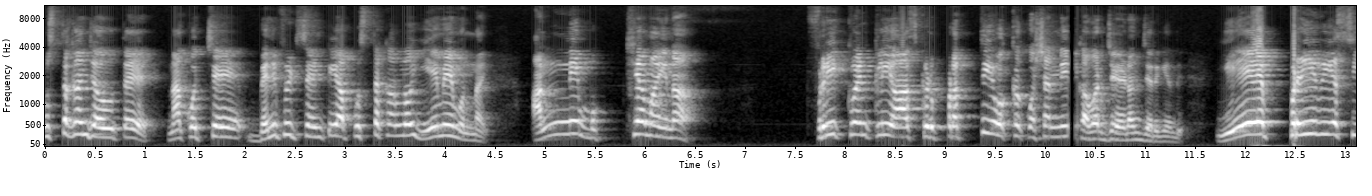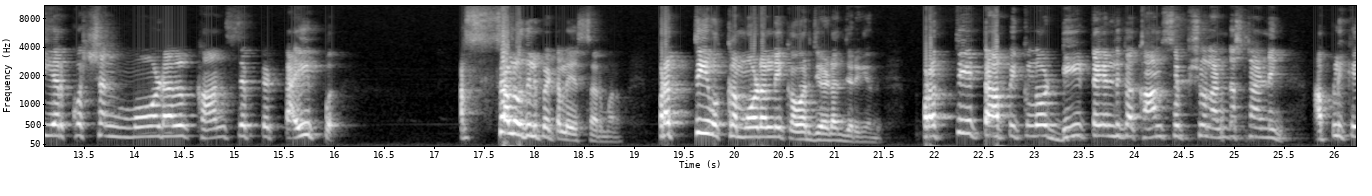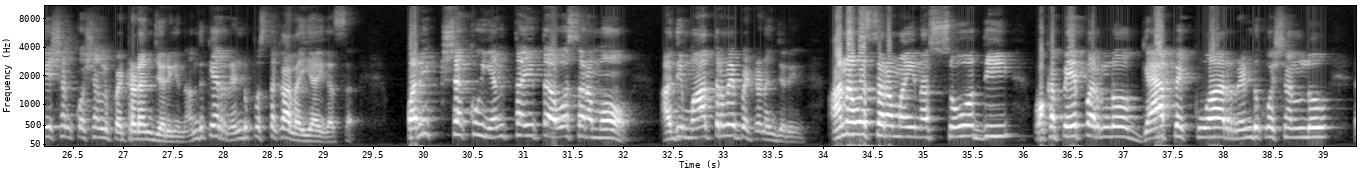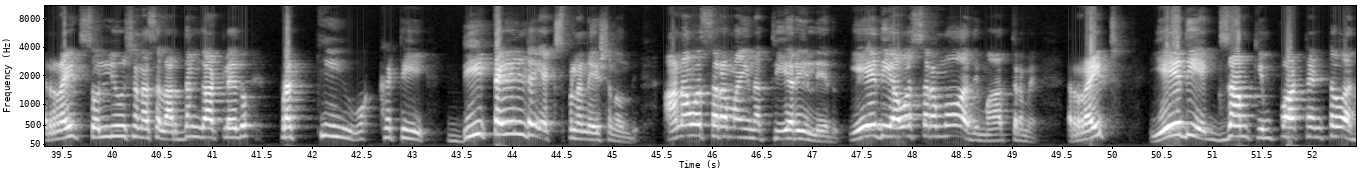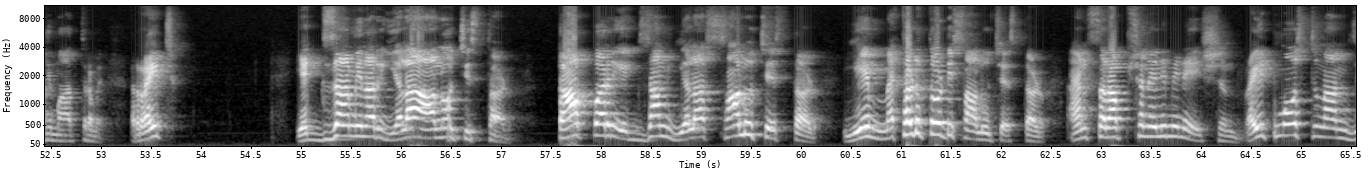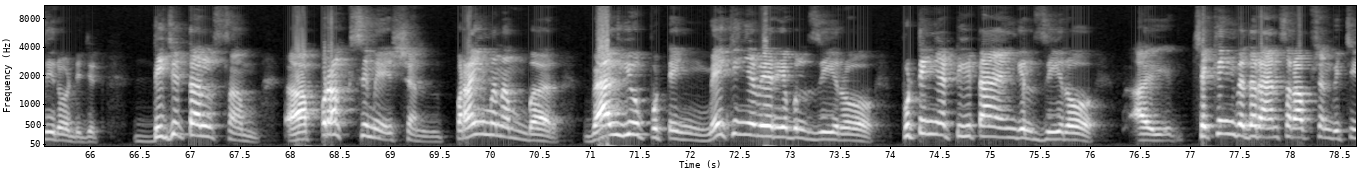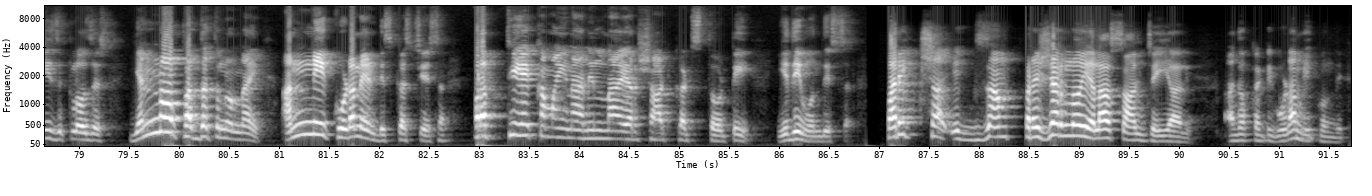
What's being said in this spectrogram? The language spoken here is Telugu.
పుస్తకం చదివితే నాకు వచ్చే బెనిఫిట్స్ ఏంటి? ఆ పుస్తకంలో ఏమేమి ఉన్నాయి? అన్ని ముఖ్యమైన ఫ్రీక్వెంట్లీ ఆస్క్డ్ ప్రతి ఒక్క క్వశ్చన్ని కవర్ చేయడం జరిగింది. ఏ previous year question model concept type అస్సలు వదిలిపెట్టలేదు సార్ మనం. ప్రతి ఒక్క మోడల్ని కవర్ చేయడం జరిగింది. ప్రతి టాపిక్లో డీటెయిల్డ్గా డీటెయిల్డ్ కాన్సెప్చువల్ అండర్స్టాండింగ్ అప్లికేషన్ క్వశ్చన్లు పెట్టడం జరిగింది. అందుకే రెండు పుస్తకాలు అయ్యాయి కదా సార్. పరీక్షకు ఎంతైతే అవసరమో అది మాత్రమే పెట్టడం జరిగింది. అనవసరమైన సోది ఒక పేపర్లో గ్యాప్ ఎక్కువ రెండు క్వశ్చన్లు రైట్ సొల్యూషన్ అసలు అర్థం కావట్లేదు. ప్రతి ఒక్కటి డీటెయిల్డ్ ఎక్స్ప్లెనేషన్ ఉంది. అనవసరమైన థియరీ లేదు. ఏది అవసరమో అది మాత్రమే. రైట్ ఏది ఎగ్జామ్కి ఇంపార్టెంటో అది మాత్రమే. రైట్ ఎగ్జామినర్ ఎలా ఆలోచిస్తాడు? టాపర్ ఎగ్జామ్ ఎలా సాల్వ్ చేస్తాడు? ఏ మెథడ్ తోటి సాల్వ్ చేస్తాడు? Answer option elimination right most non zero digit digital sum approximation prime number value putting making a variable zero putting a theta angle zero checking whether answer option which is closest ఎన్నో పద్ధతులు ఉన్నాయి. అన్నీ కూడా నేను డిస్కస్ చేశాను. ప్రత్యేకమైన అనిల్ నాయర్ షార్ట్ కట్స్ తోటి ఇది ఉంది సార్ పరీక్ష ఎగ్జామ్ ప్రెషర్లో ఎలా సాల్వ్ చేయాలి? అదొకటి కూడా మీకుంది.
